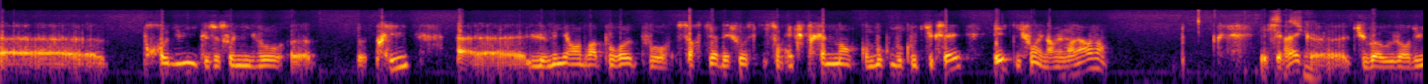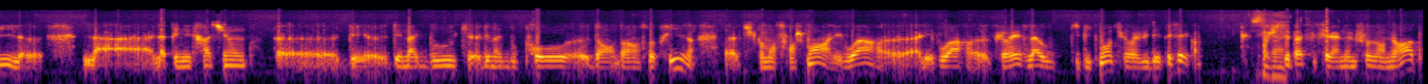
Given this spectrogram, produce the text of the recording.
euh, produit, que ce soit au niveau prix, euh, le meilleur endroit pour eux pour sortir des choses qui sont extrêmement, qui ont beaucoup beaucoup de succès et qui font énormément d'argent. Et c'est vrai que tu vois aujourd'hui la, la, pénétration euh, des, euh, des MacBook, des MacBook Pro euh, dans, dans l'entreprise, euh, tu commences franchement à les voir, à les voir fleurir là où typiquement tu aurais vu des PC. Quoi. Je ne sais pas si c'est la même chose en Europe,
